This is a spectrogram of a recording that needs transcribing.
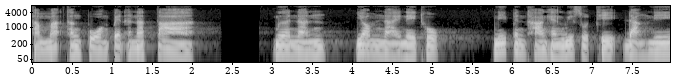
ธรรมะทั้งปวงเป็นอนัตตา เมื่อนั้นย่อมหน่ายในทุกนี้เป็นทางแห่งวิสุทธิดังนี้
